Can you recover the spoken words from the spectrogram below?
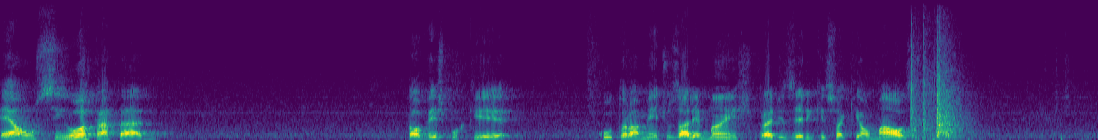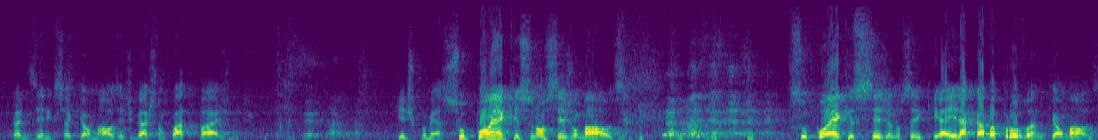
É um senhor tratado. Talvez porque, culturalmente, os alemães, para dizerem que isso aqui é um mouse, para dizerem que isso aqui é um mouse, eles gastam quatro páginas que eles começam, suponha que isso não seja um mouse. suponha que isso seja não sei o quê. Aí ele acaba provando que é um mouse.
